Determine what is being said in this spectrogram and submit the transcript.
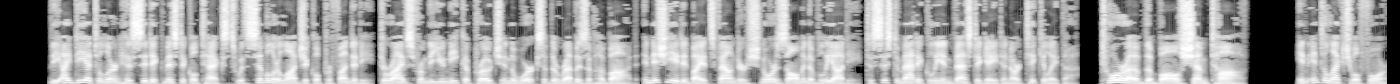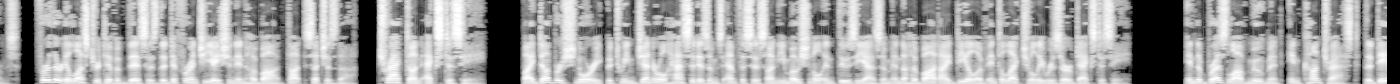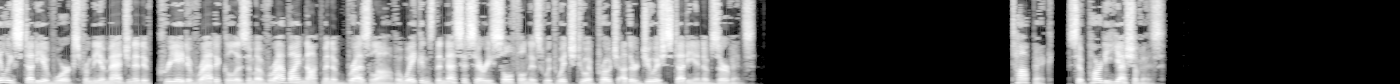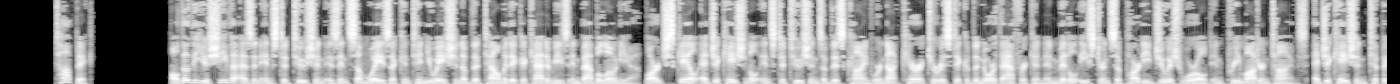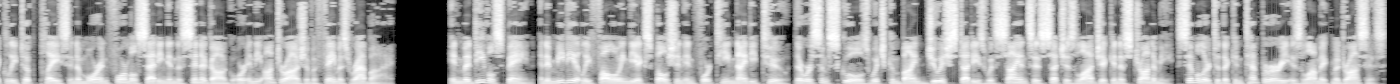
The idea to learn Hasidic mystical texts with similar logical profundity, derives from the unique approach in the works of the Rebbes of Chabad, initiated by its founder Shneur Zalman of Liadi, to systematically investigate and articulate the Torah of the Baal Shem Tov in intellectual forms. Further illustrative of this is the differentiation in Chabad thought such as the Tract on Ecstasy by Dovber Schneuri between general Hasidism's emphasis on emotional enthusiasm and the Chabad ideal of intellectually reserved ecstasy. In the Breslov movement, in contrast, the daily study of works from the imaginative, creative radicalism of Rabbi Nachman of Breslov awakens the necessary soulfulness with which to approach other Jewish study and observance. Sephardi yeshivas Although the yeshiva as an institution is in some ways a continuation of the Talmudic academies in Babylonia, large-scale educational institutions of this kind were not characteristic of the North African and Middle Eastern Sephardi Jewish world in pre-modern times. Education typically took place in a more informal setting in the synagogue or in the entourage of a famous rabbi. In medieval Spain, and immediately following the expulsion in 1492, there were some schools which combined Jewish studies with sciences such as logic and astronomy, similar to the contemporary Islamic madrasas.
